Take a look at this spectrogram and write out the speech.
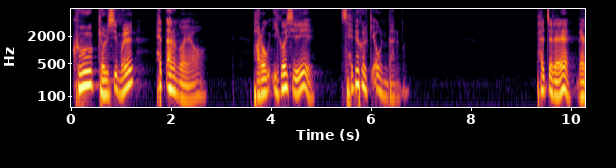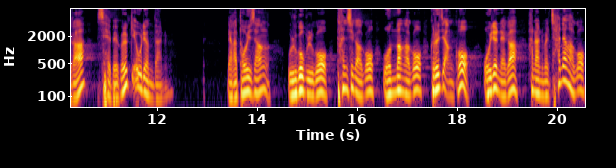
그 결심을 했다는 거예요. 바로 이것이 새벽을 깨운다는 것. 8절에 내가 새벽을 깨우련다는 것. 내가 더 이상 울고불고 탄식하고 원망하고 그러지 않고 오히려 내가 하나님을 찬양하고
